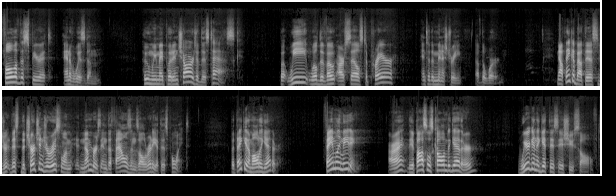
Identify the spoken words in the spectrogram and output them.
full of the Spirit and of wisdom, whom we may put in charge of this task. But we will devote ourselves to prayer and to the ministry of the Word. Now, think about this. this the church in Jerusalem numbers in the thousands already at this point. But they get them all together. Family meeting, all right? The apostles call them together. We're going to get this issue solved.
